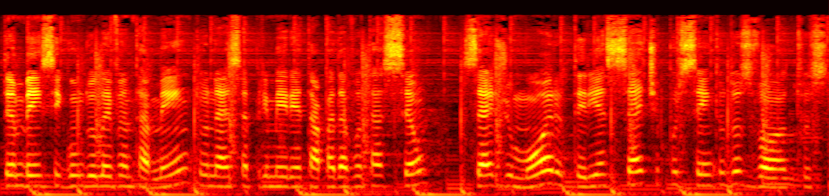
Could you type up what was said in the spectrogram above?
também, segundo o levantamento, nessa primeira etapa da votação, Sérgio Moro teria 7% dos votos,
